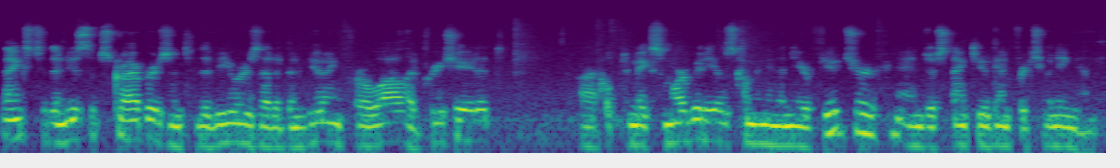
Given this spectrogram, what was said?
Thanks to the new subscribers and to the viewers that have been viewing for a while. I appreciate it. I hope to make some more videos coming in the near future, and just thank you again for tuning in.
